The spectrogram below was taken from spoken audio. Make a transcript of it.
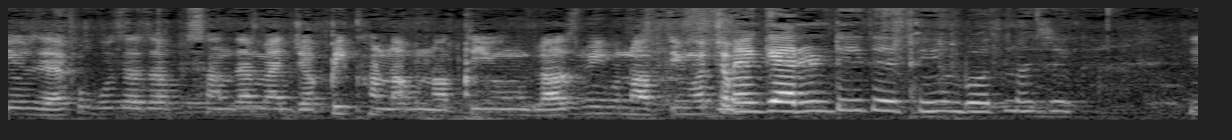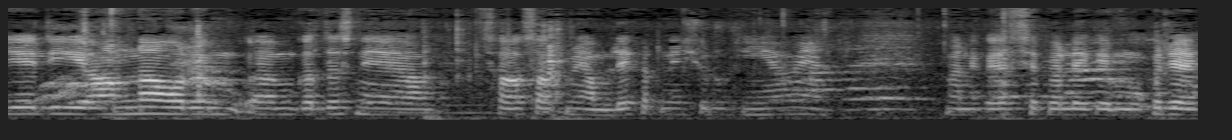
ये जैको बहुत ज़्यादा पसंद है। मैं जब भी खाना बनाती हूँ लाजमी बनाती हूँ अच्छा मैं गारंटी देती हूँ बहुत मज़े का। ये जी आमना और मुकदस ने साथ साथ में हमले करने शुरू किए हुए हैं। मैंने कहा इससे पहले कि मुक जाए।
